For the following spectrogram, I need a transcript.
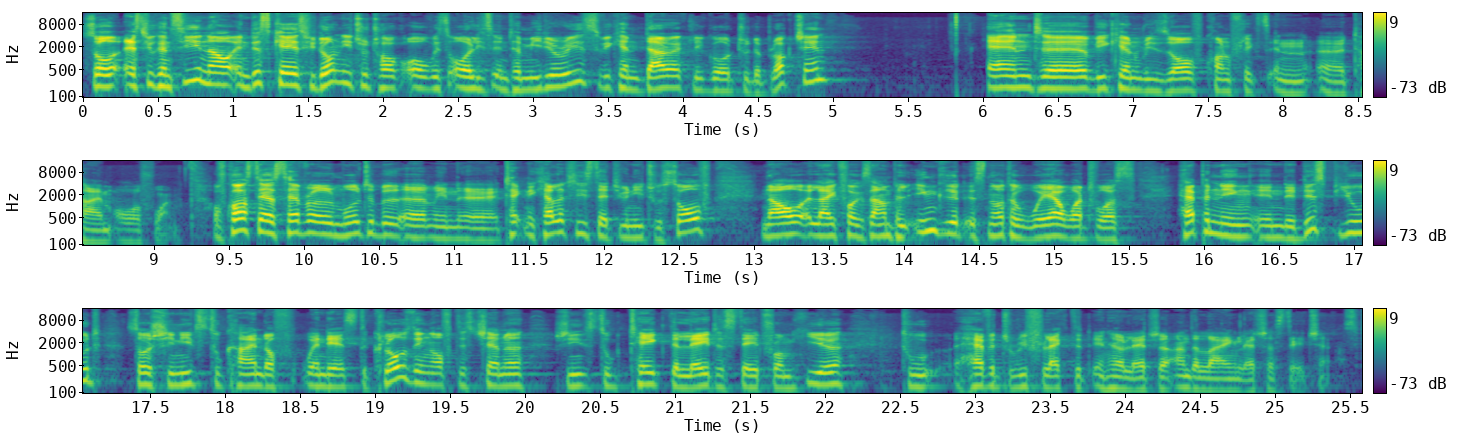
So as you can see now, in this case, we don't need to talk with all these intermediaries. We can directly go to the blockchain and uh, we can resolve conflicts in uh, time O of one. Of course, there are several multiple I mean, uh, technicalities that you need to solve. Now, like for example, Ingrid is not aware what was happening in the dispute, so she needs to kind of, when there's the closing of this channel, she needs to take the latest state from here to have it reflected in her ledger, underlying ledger state channels.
